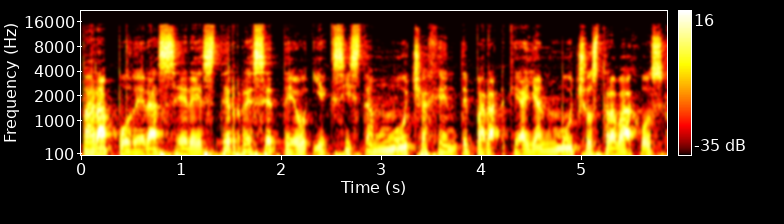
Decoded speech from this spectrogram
para poder hacer este reseteo y exista mucha gente para que hayan muchos trabajos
